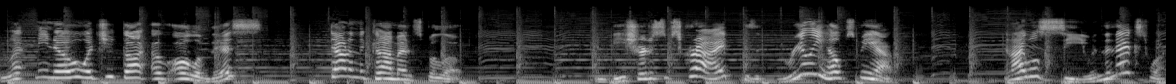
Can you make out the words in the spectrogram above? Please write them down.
Let me know what you thought of all of this down in the comments below. And be sure to subscribe because it really helps me out. And I will see you in the next one.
